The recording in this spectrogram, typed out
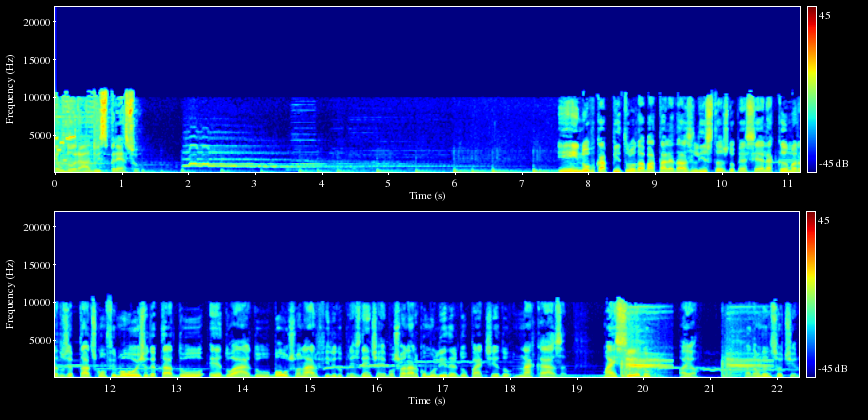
Eldorado Expresso. E em novo capítulo da Batalha das Listas do PSL, a Câmara dos Deputados confirmou hoje o deputado Eduardo Bolsonaro, filho do presidente Jair Bolsonaro, como líder do partido na casa. Mais cedo, aí ó, cada um dando seu tiro.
